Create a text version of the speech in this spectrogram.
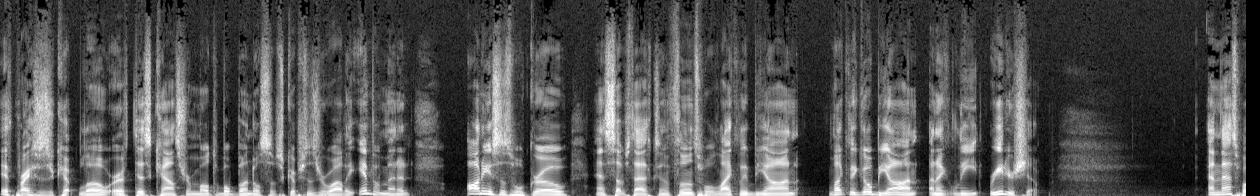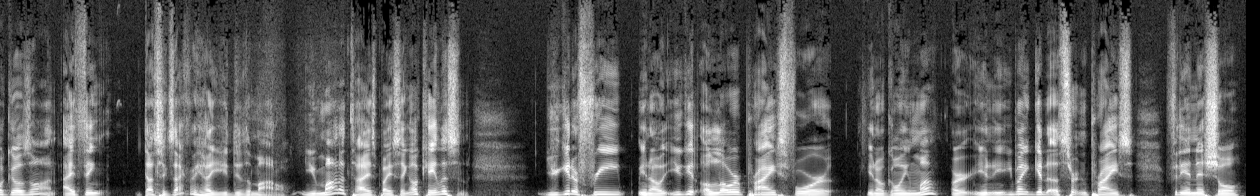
If prices are kept low, or if discounts for multiple bundle subscriptions are widely implemented, audiences will grow, and Substack's influence will likely beyond likely go beyond an elite readership. And that's what goes on. I think that's exactly how you do the model. You monetize by saying, okay, listen, you get a free, you know, you get a lower price for, you know, going month, or you, you might get a certain price for the initial,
